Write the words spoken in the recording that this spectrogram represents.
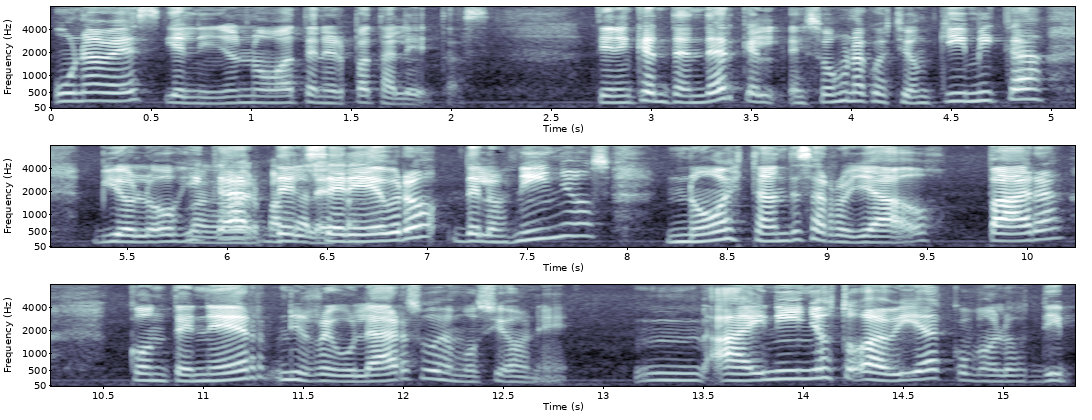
una vez y el niño no va a tener pataletas. Tienen que entender que eso es una cuestión química, biológica del cerebro de los niños. No están desarrollados para contener ni regular sus emociones. Mm, Hay niños todavía como los deep,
